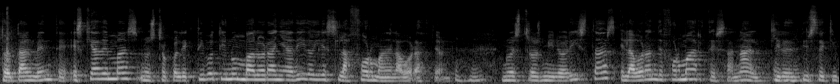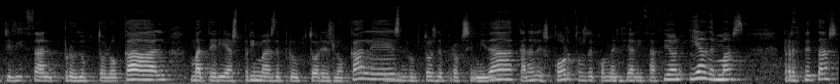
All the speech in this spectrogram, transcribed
Totalmente. Es que además nuestro colectivo tiene un valor añadido y es la forma de elaboración. Nuestros minoristas elaboran de forma artesanal, quiere decirse que utilizan producto local, materias primas de productores locales, productos de proximidad, canales cortos de comercialización y además recetas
